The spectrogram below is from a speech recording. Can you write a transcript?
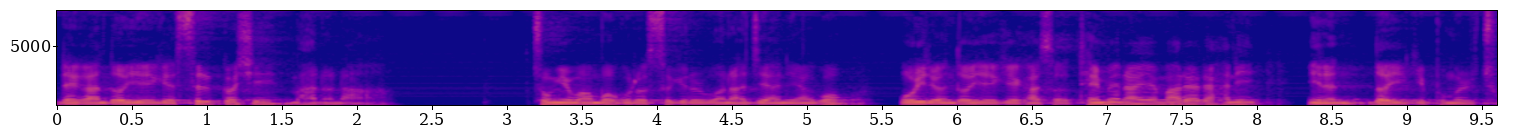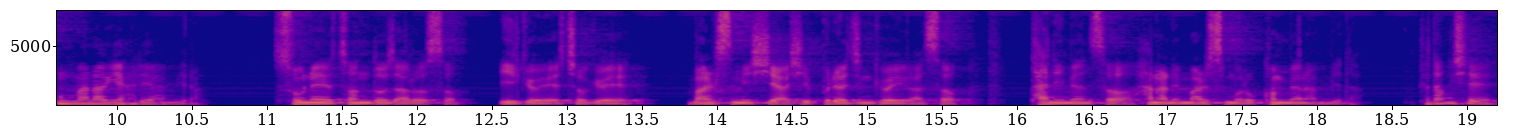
내가 너희에게 쓸 것이 많으나 종이와 먹으로 쓰기를 원하지 아니하고 오히려 너희에게 가서 대면하여 말하려 하니 이는 너희 기쁨을 충만하게 하려 함이라. 순회 전도자로서 이 교회 저 교회 말씀이 씨앗이 뿌려진 교회 가서 다니면서 하나님의 말씀으로 권면합니다. 그 당시에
